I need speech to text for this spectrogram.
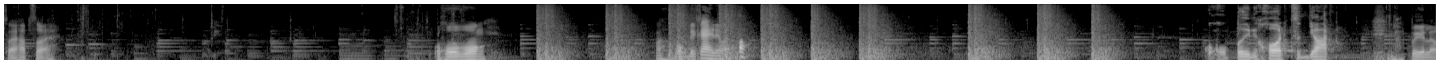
สวยครับ สวย โอ้โห วงอะวงใกล้ๆนี่มันโอ้โหปืนโคตรสุดยอด ปืนเรา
